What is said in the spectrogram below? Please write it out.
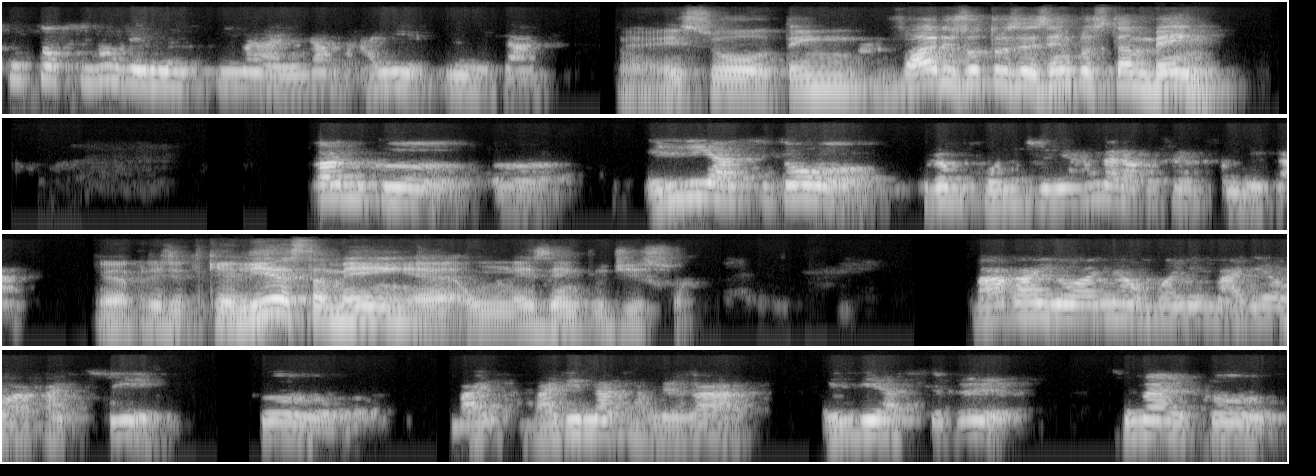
수석 선생님뿐만 아니라 많이 있습니다. É, isso tem vários outros exemplos também. 그건 그 어, 엘리야스도 그런 본 중에 하나라고 생각합니다. Eu acredito que Elias também é um exemplo disso. 마가 요한의 어머니 마리아와 같이 그 마, 마리나 자매가 엘리야스를 정말 그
